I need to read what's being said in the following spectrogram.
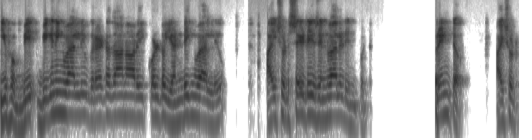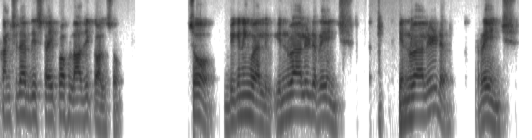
if a be- beginning value greater than or equal to ending value, I should say it is invalid input. Print, I should consider this type of logic also. So beginning value, invalid range, invalid range,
